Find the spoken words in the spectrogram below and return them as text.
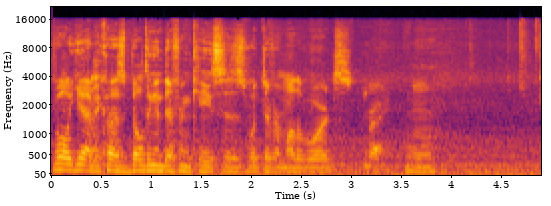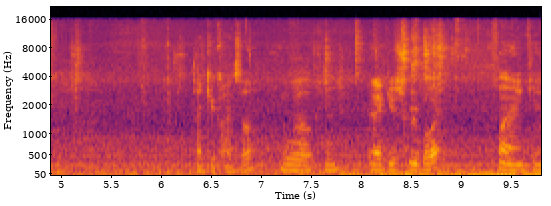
well, yeah, because building in different cases with different motherboards. Right. Yeah. Thank you, kind sir. You're welcome. Thank you, Screwboy. Thank you.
